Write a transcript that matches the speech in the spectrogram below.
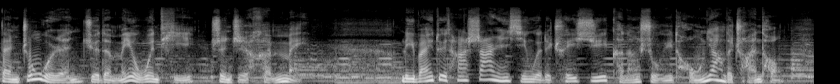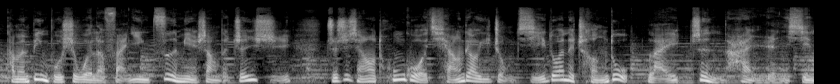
但中国人觉得没有问题，甚至很美。李白对他杀人行为的吹嘘，可能属于同样的传统。他们并不是为了反映字面上的真实，只是想要通过强调一种极端的程度来震撼人心。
